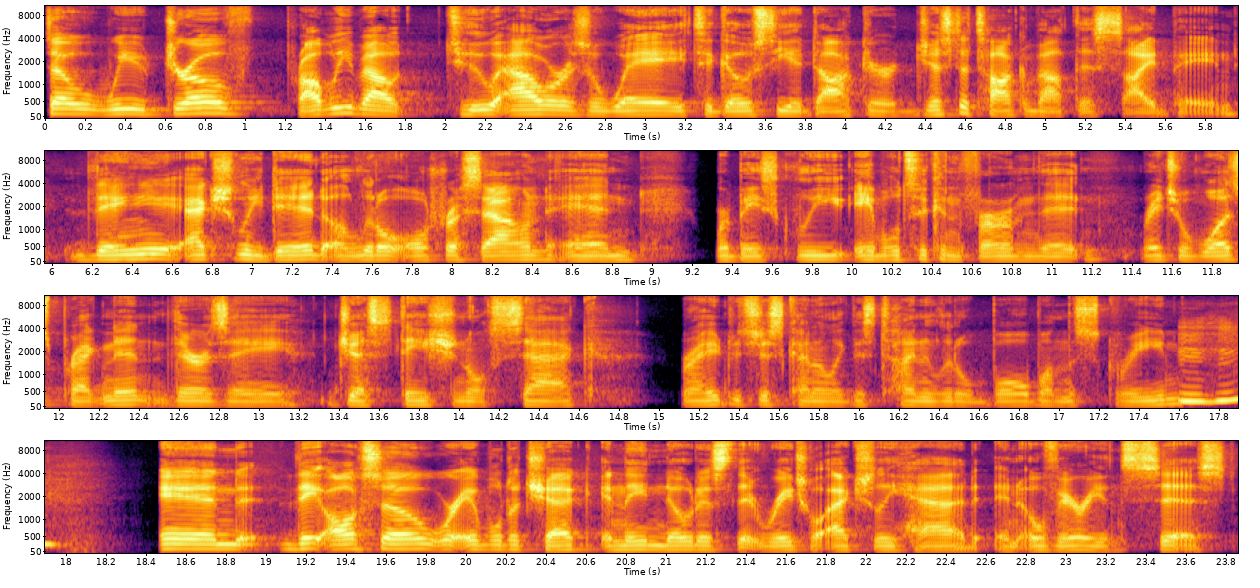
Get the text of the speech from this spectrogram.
So we drove probably about two hours away to go see a doctor just to talk about this side pain. They actually did a little ultrasound and were basically able to confirm that Rachel was pregnant. There's a gestational sac, right? It's just kind of like this tiny little bulb on the screen. Mm-hmm. And they also were able to check and they noticed that Rachel actually had an ovarian cyst,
